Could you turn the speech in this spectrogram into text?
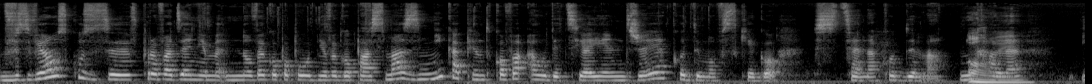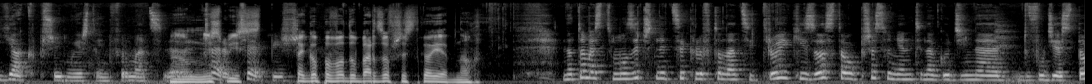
W związku z wprowadzeniem nowego popołudniowego pasma znika piątkowa audycja Jędrzeja Kodymowskiego Scena Kodyma. Michale, Oj Jak przyjmujesz te informacje? No, Czerp, mi z tego powodu bardzo wszystko jedno. Natomiast muzyczny cykl w tonacji trójki został przesunięty na godzinę 20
